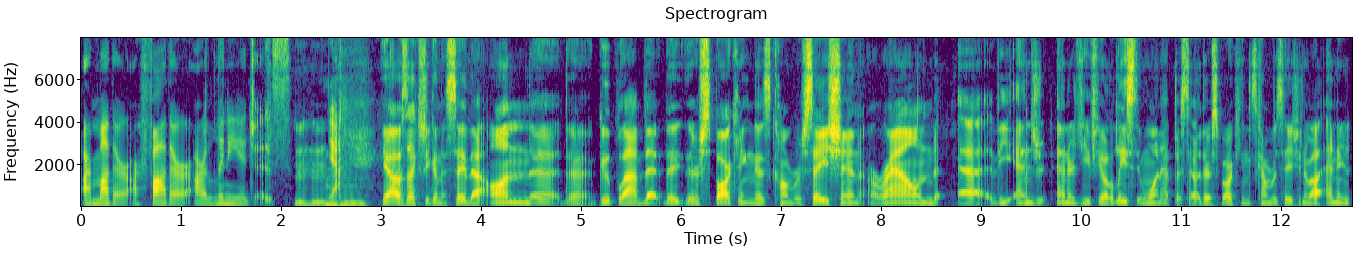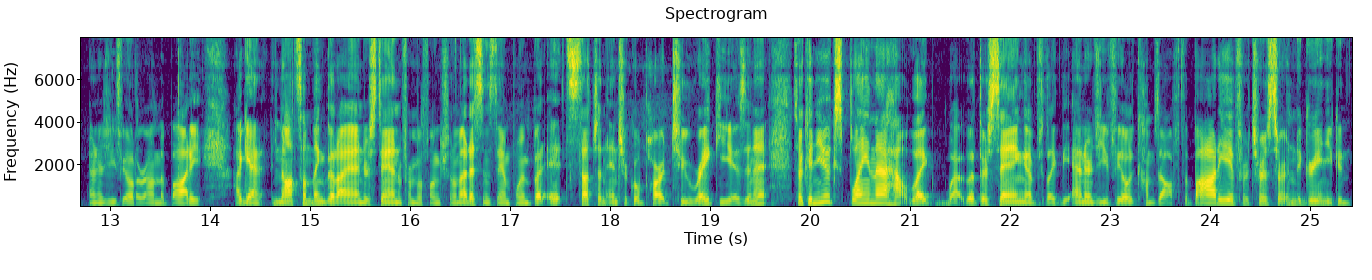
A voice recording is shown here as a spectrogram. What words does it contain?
our mother, our father, our lineages. Yeah. Yeah, I was actually going to say that on the the Goop Lab that they, they're sparking this conversation around uh, the en- energy field. At least in one episode, they're sparking this conversation about en- energy field around the body. Again, not something that I understand from a functional medicine standpoint, but it's such an integral part to Reiki, isn't it? So, can you explain that? How like what, what they're saying of like the energy field comes off the body if it's to a certain degree, and you can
